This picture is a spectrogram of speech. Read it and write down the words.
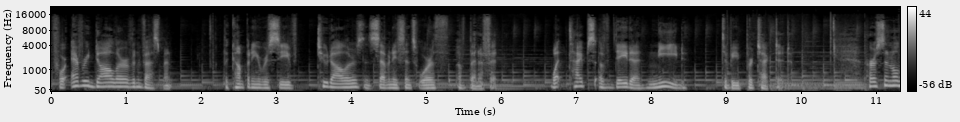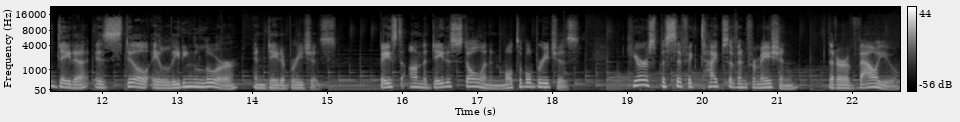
for every dollar of investment, the company received $2.70 worth of benefit. What types of data need to be protected? Personal data is still a leading lure in data breaches. Based on the data stolen in multiple breaches, here are specific types of information that are of value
